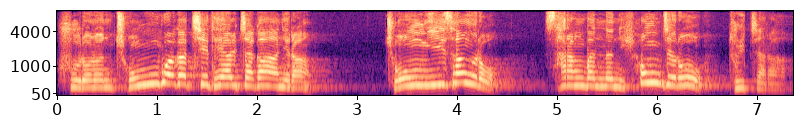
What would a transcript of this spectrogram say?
후로는 종과 같이 대할 자가 아니라 종 이상으로 사랑받는 형제로 둘 자라.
